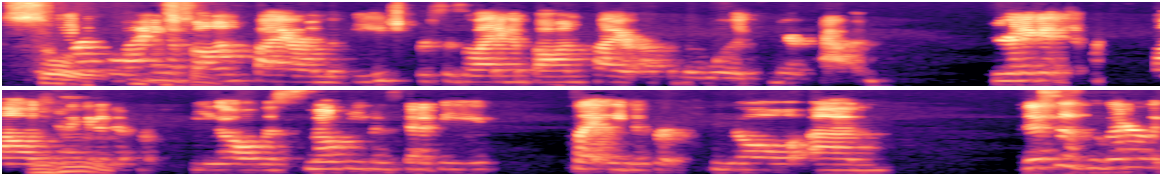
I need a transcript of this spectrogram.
so, like lighting a bonfire on the beach versus lighting a bonfire up in the woods near a cabin. You're gonna get different smells. Mm-hmm. You're gonna get a different feel. The smoke even is gonna be slightly different feel. Um, this is literally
